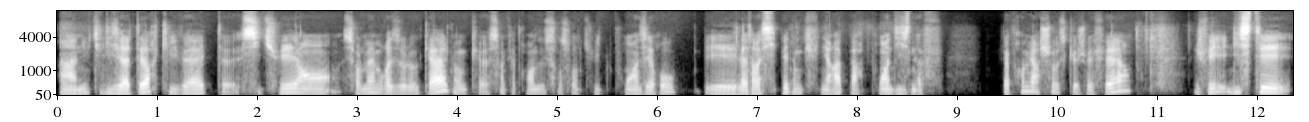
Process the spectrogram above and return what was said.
un utilisateur qui va être situé sur le même réseau local, donc 192.168.0 euh, et l'adresse IP donc finira par .19. La première chose que je vais faire, je vais lister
